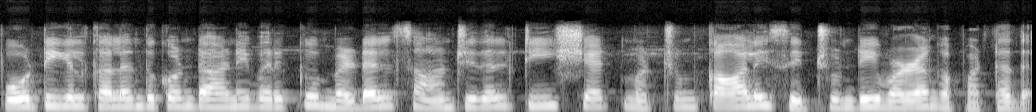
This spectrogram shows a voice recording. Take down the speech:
போட்டியில் கலந்து கொண்ட அனைவருக்கும் மெடல் சான்றிதழ் டி ஷர்ட் மற்றும் காலை சிற்றுண்டி வழங்கப்பட்டது.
